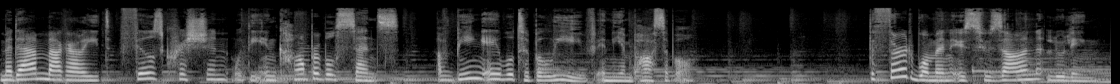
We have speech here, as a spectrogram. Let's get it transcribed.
Madame Marguerite fills Christian with the incomparable sense of being able to believe in the impossible. The third woman is Suzanne Lulling,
